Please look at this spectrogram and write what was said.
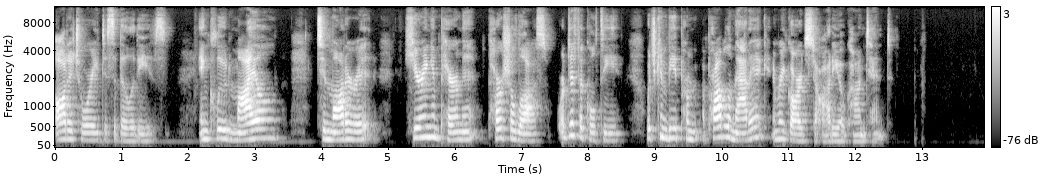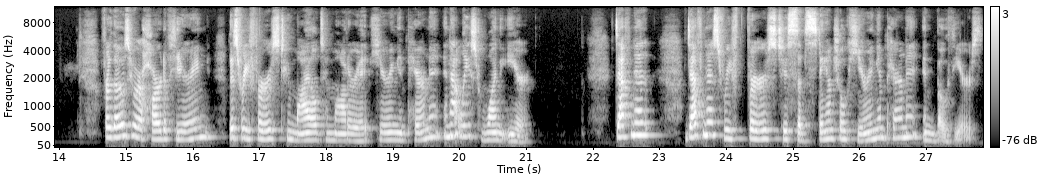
Auditory disabilities include mild to moderate hearing impairment, partial loss, or difficulty, which can be problematic in regards to audio content. For those who are hard of hearing, this refers to mild to moderate hearing impairment in at least one ear. Deafness, deafness refers to substantial hearing impairment in both ears.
